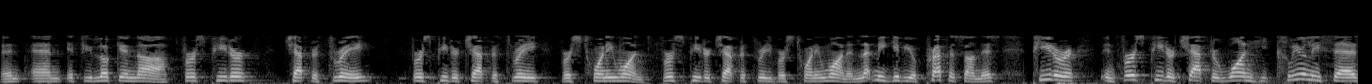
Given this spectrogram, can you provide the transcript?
And, and if you look in uh, 1 Peter chapter 3, 1 Peter chapter 3 verse 21. 1 Peter chapter 3 verse 21. And let me give you a preface on this. Peter, in 1 Peter chapter 1, he clearly says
